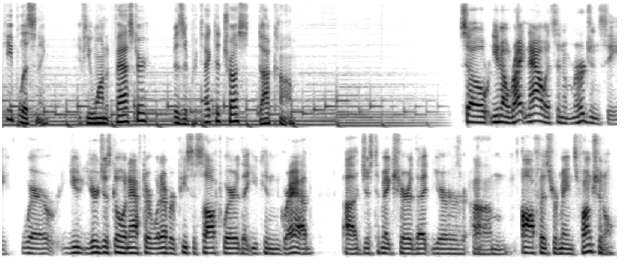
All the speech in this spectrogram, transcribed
keep listening. If you want it faster, visit protectedtrust.com. So, you know, right now it's an emergency where you, you're just going after whatever piece of software that you can grab uh, just to make sure that your um, office remains functional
